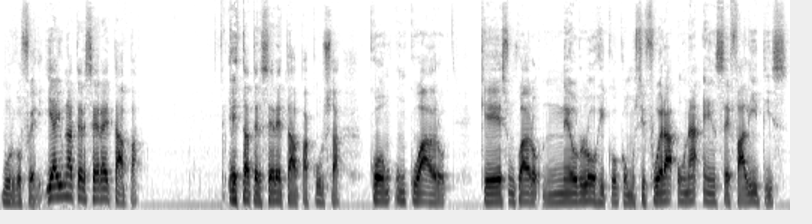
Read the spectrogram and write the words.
burgoferi. Y hay una tercera etapa. Esta tercera etapa cursa con un cuadro que es un cuadro neurológico, como si fuera una encefalitis.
